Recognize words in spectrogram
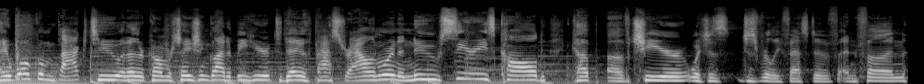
Hey, welcome back to another conversation. Glad to be here today with Pastor Allen. We're in a new series called Cup of Cheer, which is just really festive and fun.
